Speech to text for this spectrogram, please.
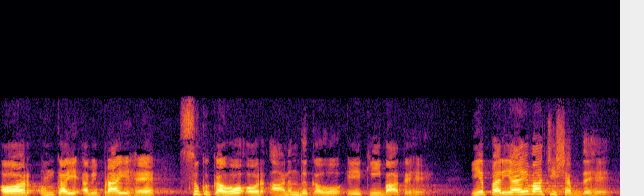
और उनका ये अभिप्राय है, सुख कहो और आनंद कहो एक ही बात है। ये पर्यायवाची शब्द है।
